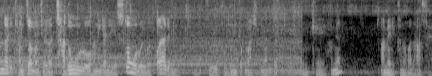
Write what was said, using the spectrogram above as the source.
한 가지 단점은 저희가 자동으로 하는 게 아니라 수동으로 이걸 꺼야 됩니다. 그 부분이 조금 아쉽긴 한데 이렇게 하면 아메리카노가 나왔어요.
